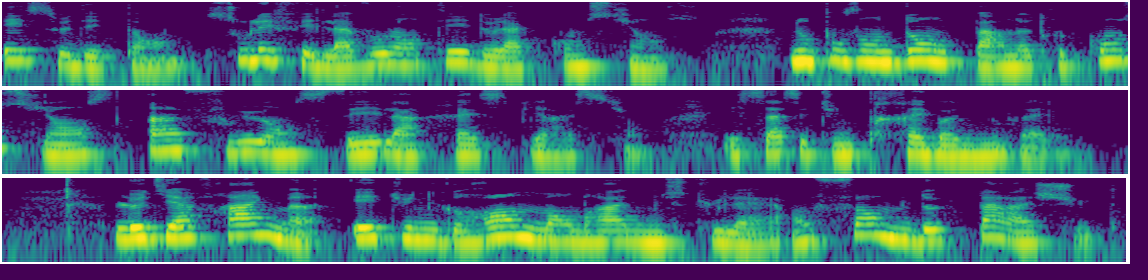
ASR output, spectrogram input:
et se détendent sous l'effet de la volonté et de la conscience. Nous pouvons donc par notre conscience influencer la respiration. Et ça, c'est une très bonne nouvelle. Le diaphragme est une grande membrane musculaire en forme de parachute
